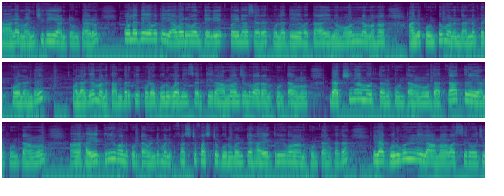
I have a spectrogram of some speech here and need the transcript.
చాలా మంచిది అంటుంటారు. కులదేవత ఎవరు అని తెలియకపోయినా సరే కులదేవత నమో నమ అనుకుంటూ మనం దండం పెట్టుకోవాలండి. అలాగే మనకందరికీ కూడా గురువు అనేసరికి రామాంజుల వారు అనుకుంటాము దక్షిణామూర్తి అనుకుంటాము దత్తాత్రేయ అనుకుంటాము హయగ్రీవ అనుకుంటామండి. మనకి ఫస్ట్ ఫస్ట్ గురువు అంటే హయగ్రీవ అనుకుంటాం కదా. ఇలా గురువుల్ని ఇలా అమావాస్య రోజు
